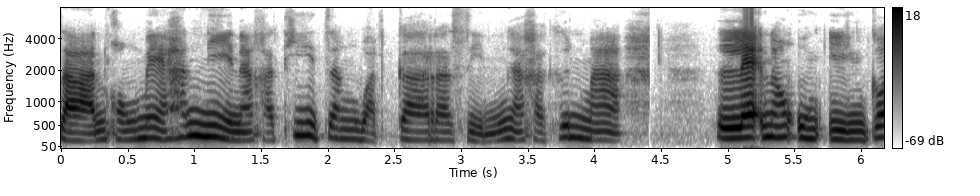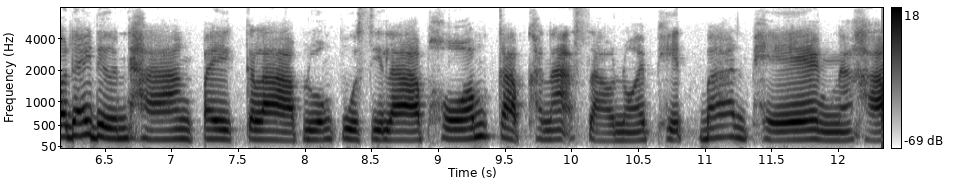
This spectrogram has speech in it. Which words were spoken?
ศาลของแม่ฮันนี่นะคะ ที่จังหวัดกาฬสินนะคะขึ้นมา และน้องอุงอิงก็ได้เดินทางไปกราบหลวงปู่ศิลาพร้อมกับคณะสาวน้อยเพชรบ้านแพงนะคะ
